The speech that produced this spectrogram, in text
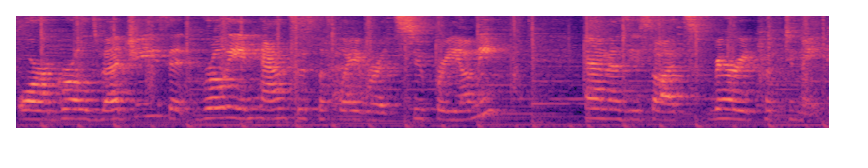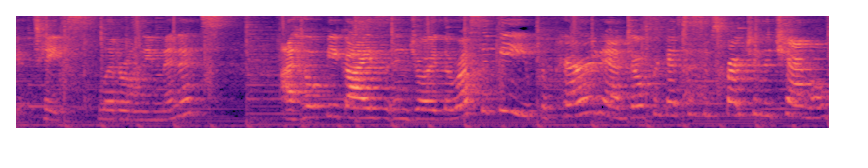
or grilled veggies. It really enhances the flavor it's super yummy. And as you saw it's very quick to make it takes literally minutes. I hope you guys enjoyed the recipe you prepare it and don't forget to subscribe to the channel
